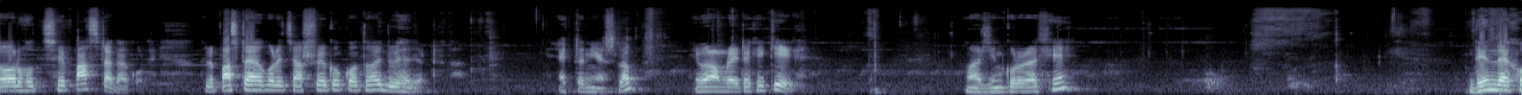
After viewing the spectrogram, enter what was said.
দর হচ্ছে পাঁচ টাকা করে। তাহলে পাঁচ টাকা করে চারশো একক কত হয়? দুই হাজার টাকা। একটা নিয়ে আসলাম। এবার আমরা এটাকে কি? মার্জিন করে রাখি। দেন দেখো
